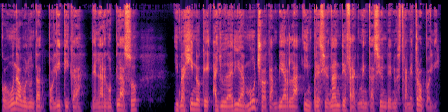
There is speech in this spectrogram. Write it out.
con una voluntad política de largo plazo, imagino que ayudaría mucho a cambiar la impresionante fragmentación de nuestra metrópoli,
